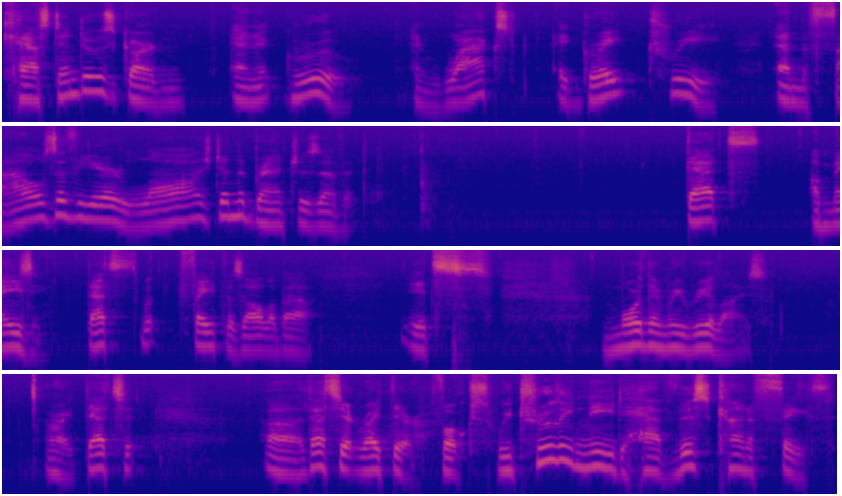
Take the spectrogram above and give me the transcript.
cast into his garden, and it grew and waxed a great tree, and the fowls of the air lodged in the branches of it. That's amazing. That's what faith is all about. It's more than we realize. All right, that's it. Uh, that's it right there, folks. We truly need to have this kind of faith.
